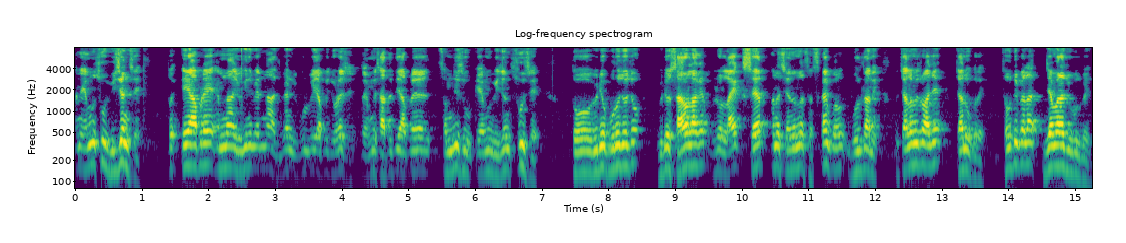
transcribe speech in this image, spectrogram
અને એમનું શું વિઝન છે? તો એ આપણે એમના યોગીનીબેનના હસબેન્ડ વિપુલભાઈ આપણી જોડે છે. તો એમની સાથેથી આપણે સમજીશું કે એમનું વિઝન શું છે. તો વીડિયો પૂરો જોજો. વીડિયો સારો લાગે વીડિયો લાઇક શેર અને ચેનલને સબસ્ક્રાઈબ કરો. ભૂલતા નહીં. તો ચાલો મિત્રો આજે ચાલુ કરે સૌથી પહેલાં જય મહારાજ વિપુલભાઈ.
